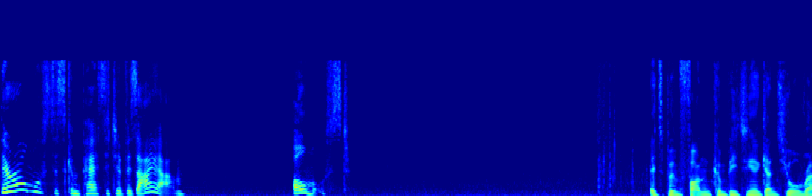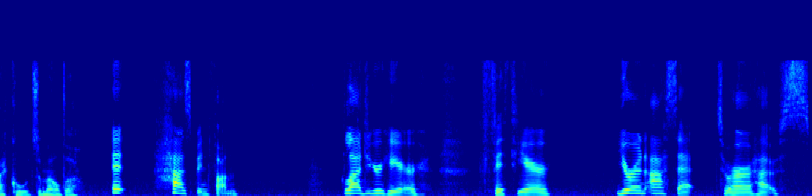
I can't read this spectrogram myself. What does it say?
They're almost as competitive as I am. Almost. It's been fun competing against your records, Imelda. It has been fun. Glad you're here. Fifth year. You're an asset to our house.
